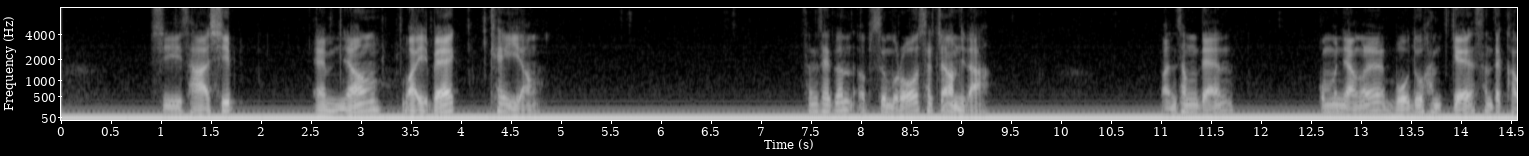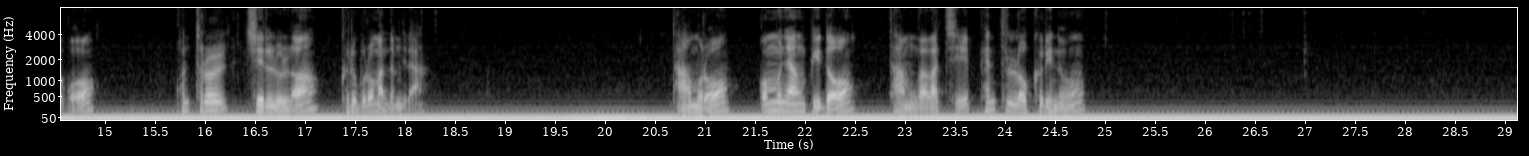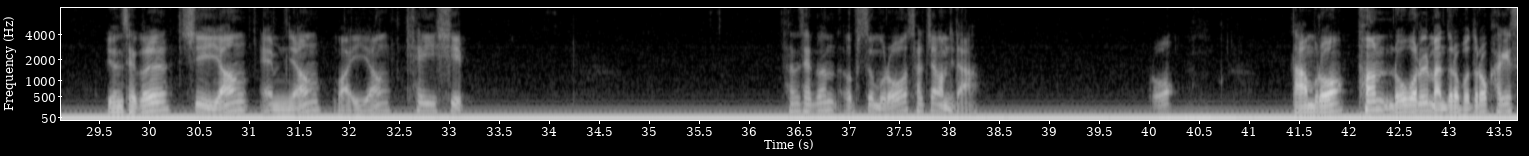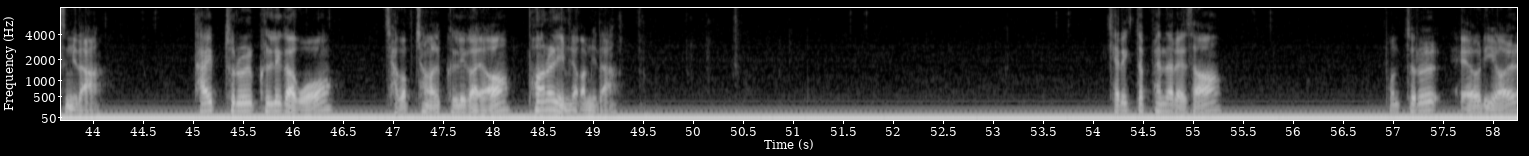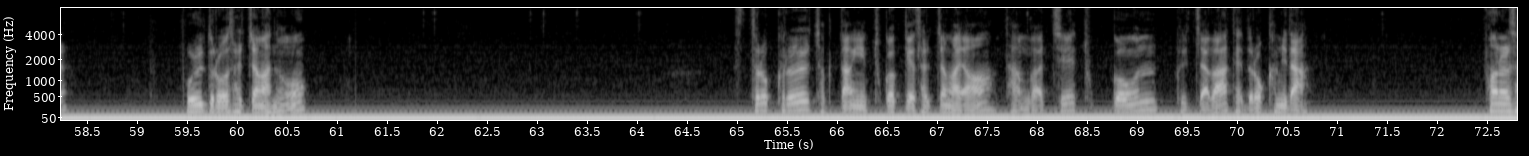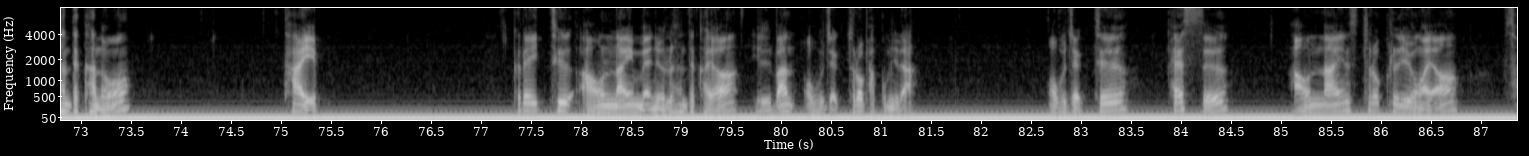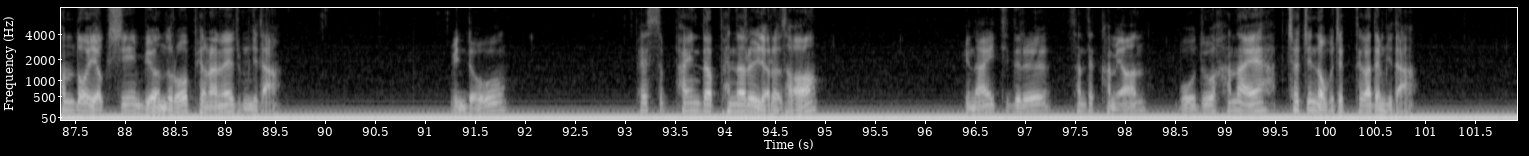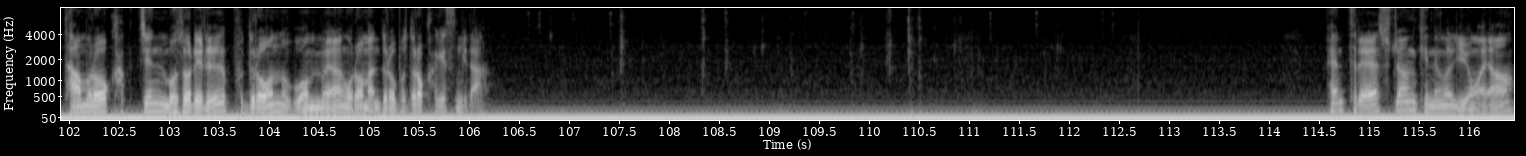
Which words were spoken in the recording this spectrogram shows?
C40, M0, Y100, K0 선색은 없음으로 설정합니다. 완성된 꽃문양을 모두 함께 선택하고 컨트롤 G를 눌러 그룹으로 만듭니다. 다음으로 꽃문양 B도 다음과 같이 펜틀로 그린 후 면색을 C0, M0, Y0, K10 선색은 없음으로 설정합니다. 다음으로 Fun 로고를 만들어 보도록 하겠습니다. Type Tool을 클릭하고 작업창을 클릭하여 Fun을 입력합니다. 캐릭터 패널에서 폰트를 Arial Bold로 설정한 후 stroke를 적당히 두껍게 설정하여 다음과 같이 두꺼운 글자가 되도록 합니다. 폰트를 선택한 후 Type Create Outline 메뉴를 선택하여 일반 object로 바꿉니다. Object Path Outline Stroke를 이용하여 선도 역시 면으로 변환해 줍니다. Window Pathfinder 패널을 열어서 Unite를 선택하면 모두 하나의 합쳐진 object가 됩니다. 다음으로 각진 모서리를 부드러운 원 모양으로 만들어 보도록 하겠습니다. 펜틀의 수정 기능을 이용하여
